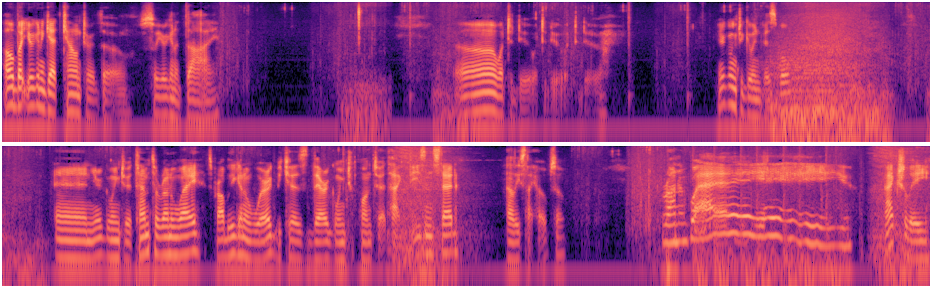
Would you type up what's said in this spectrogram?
Oh, but you're gonna get countered though, so you're gonna die. Uh, what to do, what to do, what to do. You're going to go invisible. And you're going to attempt to run away. It's probably gonna work because they're going to want to attack these instead. At least I hope so. Run away! Actually...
